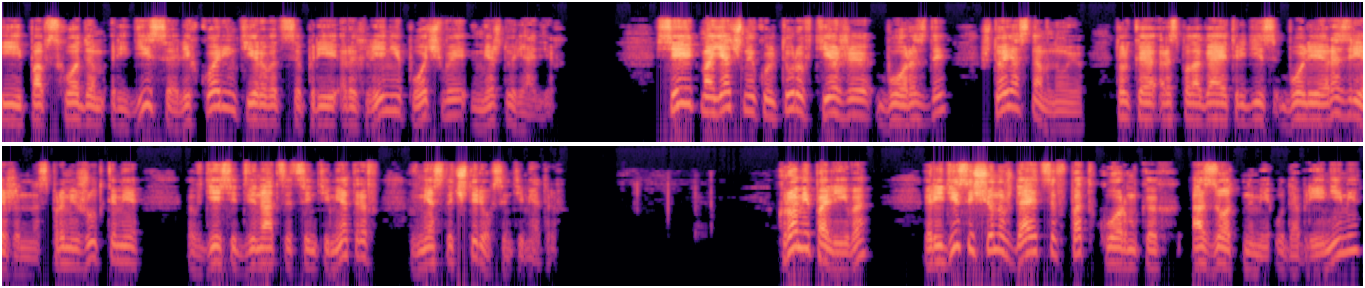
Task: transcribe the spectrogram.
и по всходам редиса легко ориентироваться при рыхлении почвы в междурядьях. Сеют маячную культуру в те же борозды, что и основную, только располагает редис более разреженно, с промежутками в 10-12 сантиметров вместо 4 сантиметров. Кроме полива, редис еще нуждается в подкормках азотными удобрениями,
